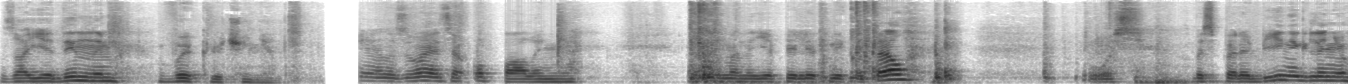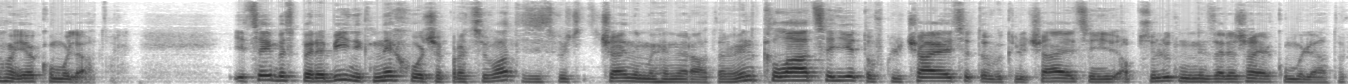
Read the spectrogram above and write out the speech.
за єдиним виключенням. Називається опалення. Ось у мене є пілітний котел. Ось безперебійник для нього і акумулятор. І цей безперебійник не хоче працювати зі звичайними генераторами. Він клацає, то включається, то виключається і абсолютно не заряджає акумулятор.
